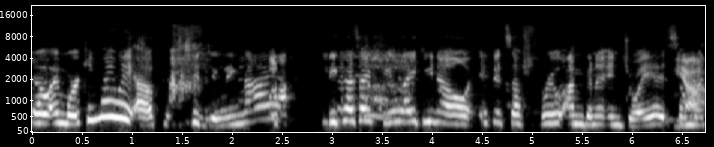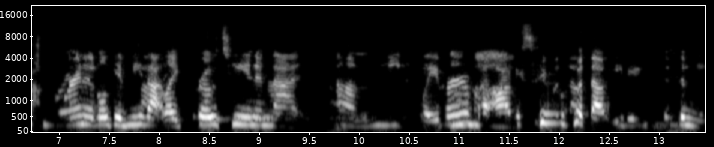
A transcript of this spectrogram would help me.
so i'm working my way up to doing that because i feel like you know if it's a fruit i'm gonna enjoy it so Yeah. much more and it'll give me that like protein and that um, meat flavor but obviously without eating the meat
